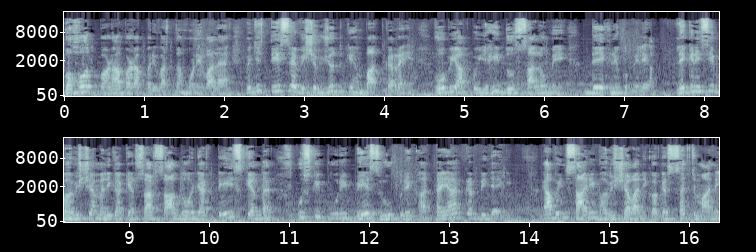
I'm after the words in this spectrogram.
बहुत बड़ा बड़ा परिवर्तन होने वाला है। वे जिस तीसरे विश्व युद्ध की हम बात कर रहे हैं, वो भी आपको यही दो सालों में देखने को मिलेगा। लेकिन इसी भविष्य मलिका के अनुसार साल 2023 के अंदर उसकी पूरी बेस रूपरेखा तैयार कर दी जाएगी। अब इन सारी भविष्यवाणी को अगर सच माने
